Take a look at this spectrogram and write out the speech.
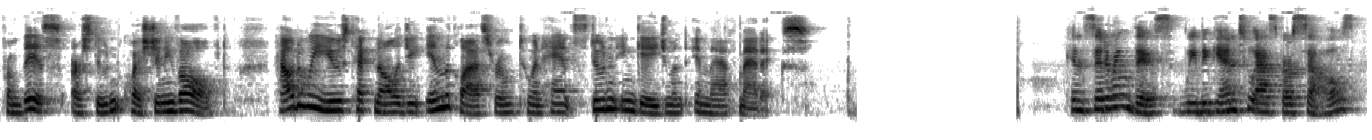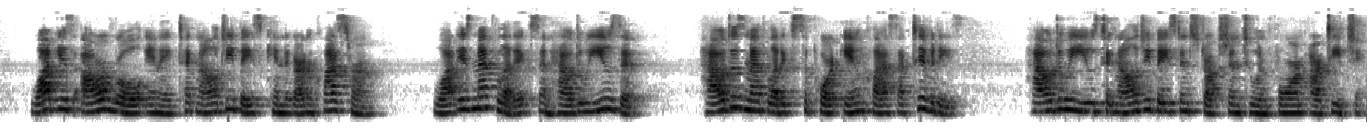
From this, our student question evolved. How do we use technology in the classroom to enhance student engagement in mathematics? Considering this, we began to ask ourselves, what is our role in a technology-based kindergarten classroom? What is Mathletics and how do we use it? How does Mathletics support in-class activities? How do we use technology-based instruction to inform our teaching?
